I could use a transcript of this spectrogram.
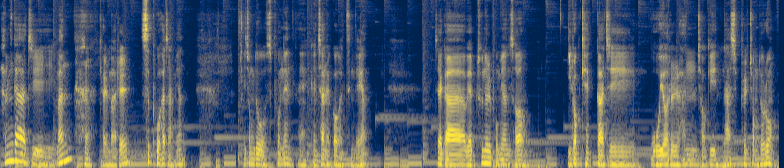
한 가지만 결말을 스포하자면 이 정도 스포는 네, 괜찮을 것 같은데요. 제가 웹툰을 보면서 이렇게까지 오열을 한 적이 있나 싶을 정도로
